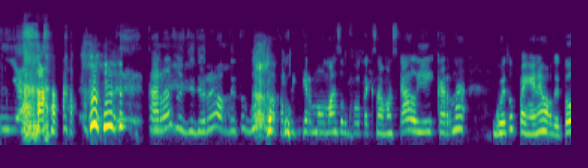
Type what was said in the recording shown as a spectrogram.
Iya. karena sejujurnya waktu itu gue gak kepikir mau masuk fotek sama sekali karena gue tuh pengennya waktu itu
